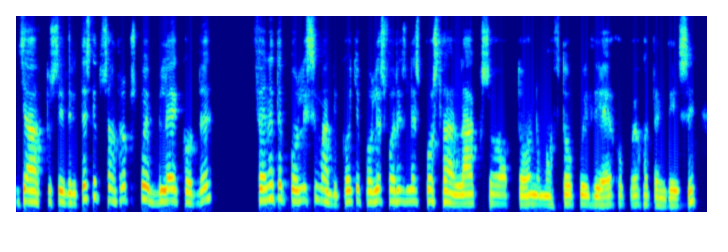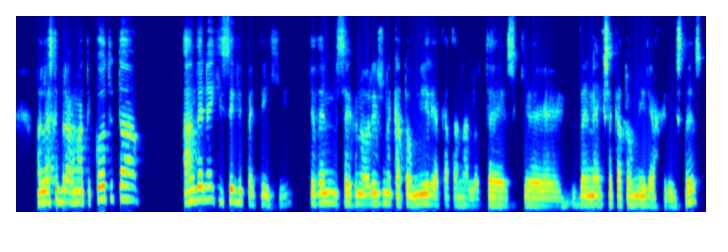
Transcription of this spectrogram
για τους ιδρυτές και τους ανθρώπους που εμπλέκονται φαίνεται πολύ σημαντικό και πολλές φορές λες πώς θα αλλάξω από το όνομα αυτό που ήδη έχω, που έχω επενδύσει. Αλλά στην πραγματικότητα, αν δεν έχεις ήδη πετύχει και δεν σε γνωρίζουν εκατομμύρια καταναλωτές και δεν έχεις εκατομμύρια χρήστες,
